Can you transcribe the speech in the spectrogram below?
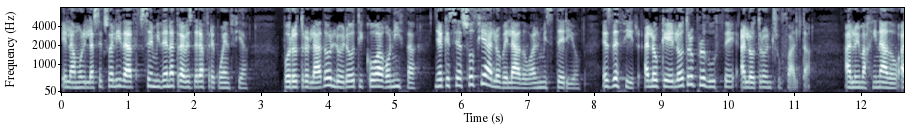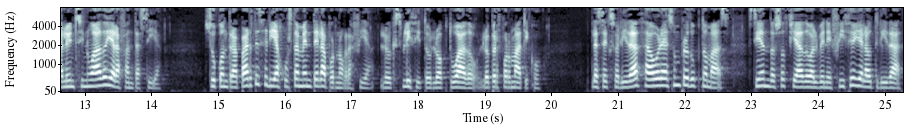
el amor y la sexualidad se miden a través de la frecuencia. Por otro lado, lo erótico agoniza, ya que se asocia a lo velado, al misterio, es decir, a lo que el otro produce al otro en su falta, a lo imaginado, a lo insinuado y a la fantasía. Su contraparte sería justamente la pornografía, lo explícito, lo actuado, lo performático. La sexualidad ahora es un producto más, siendo asociado al beneficio y a la utilidad,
